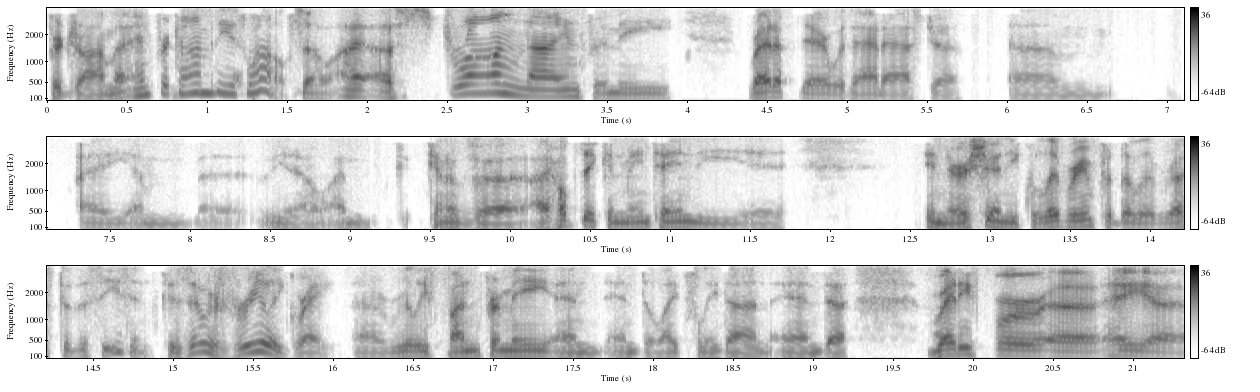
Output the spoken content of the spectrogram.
for drama and for comedy as well. So I, a strong nine for me, right up there with Ad Astra. Um, I am, uh, you know, I'm kind of. Uh, I hope they can maintain the uh, inertia and equilibrium for the rest of the season because it was really great, uh, really fun for me, and and delightfully done, and uh, ready for uh, hey uh,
